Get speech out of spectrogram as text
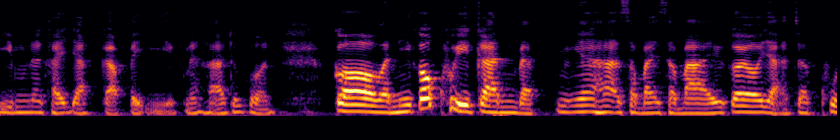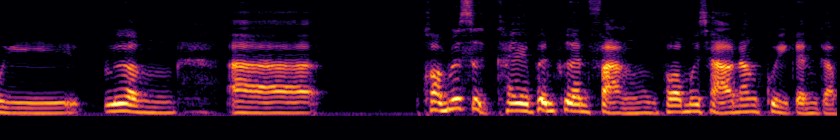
ยิ้มนะคะ อยากกลับไปอีกนะคะ ทุกคนก็วันนี้ก็คุยกันแบบเนี้ยฮะสบายๆก็อยากจะคุยเรื่องอา ความรู้สึกให้เพื่อนๆฟังพราะเมื่อเช้านั่งคุยกันกับ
